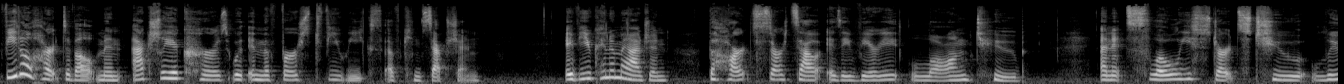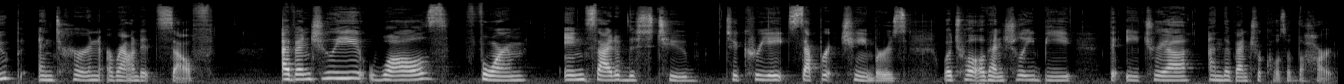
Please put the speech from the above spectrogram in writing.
Fetal heart development actually occurs within the first few weeks of conception. If you can imagine, the heart starts out as a very long tube and it slowly starts to loop and turn around itself. Eventually, walls form inside of this tube to create separate chambers, which will eventually be the atria and the ventricles of the heart.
